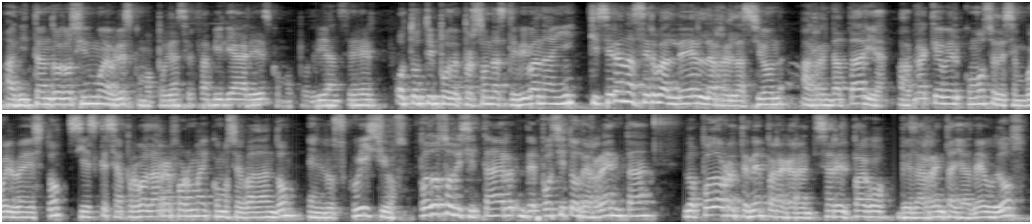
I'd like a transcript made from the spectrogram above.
habitando los inmuebles, como podrían ser familiares, como podrían ser otro tipo de personas que vivan ahí, quisieran hacer valer la relación arrendataria. Habrá que ver cómo se desenvuelve esto, si es que se aprueba la reforma y cómo se va dando en los juicios. Puedo solicitar depósito de renta, lo puedo retener para garantizar el pago de la renta y adeudos.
